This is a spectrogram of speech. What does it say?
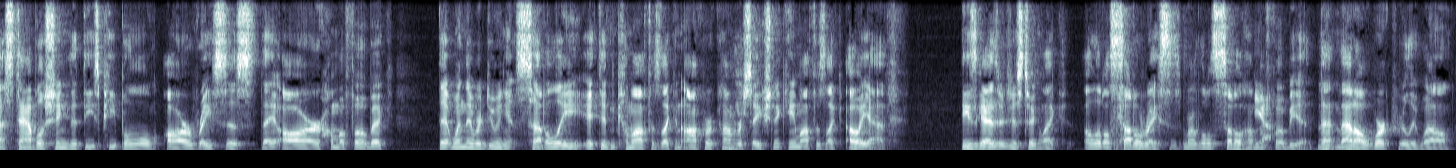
establishing that these people are racist, they are homophobic, that when they were doing it subtly, it didn't come off as like an awkward conversation. It came off as like, oh yeah, these guys are just doing like a little subtle racism or a little subtle Yeah. homophobia. That that all worked really well.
